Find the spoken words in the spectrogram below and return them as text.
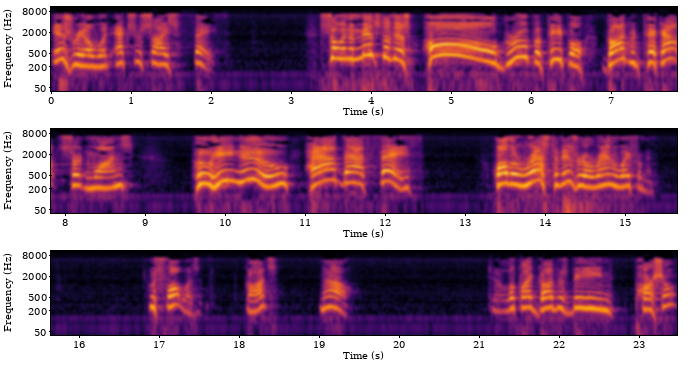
Israel would exercise faith. So in the midst of this whole group of people God would pick out certain ones who he knew had that faith while the rest of Israel ran away from him. Whose fault was it? God's? No. Did it look like God was being partial?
